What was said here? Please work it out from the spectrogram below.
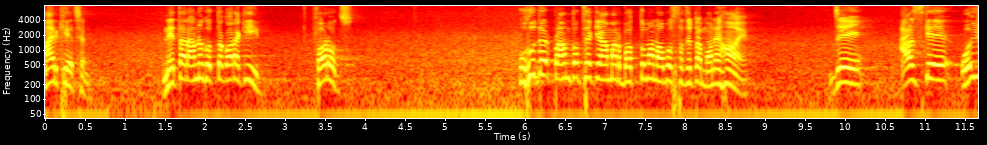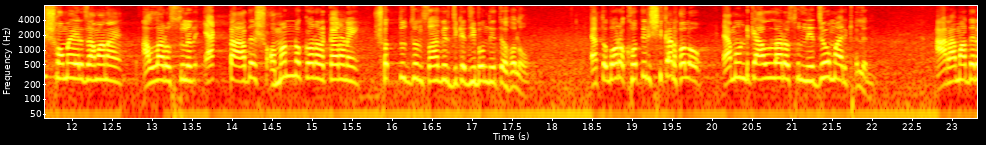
মায়ের খেয়েছেন। নেতার আনুগত্য করা কি? ফরজ। উহুদের প্রান্ত থেকে আমার বর্তমান অবস্থা যেটা মনে হয়, যে আজকে ওই সময়ের জামানায় আল্লাহ রসুলের একটা আদেশ অমান্য করার কারণে সত্তর জন সাহাবির জীবন দিতে হলো। এত বড় ক্ষতির শিকার হলো, এমনকি আল্লাহ রসুল নিজেও মায়ের খেলেন। আর আমাদের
